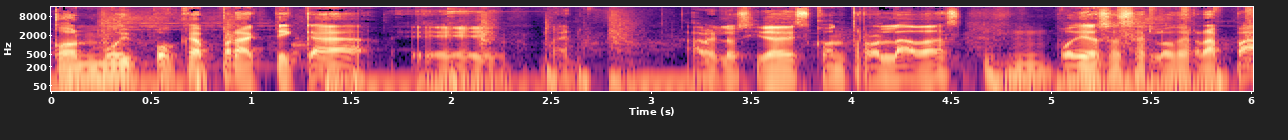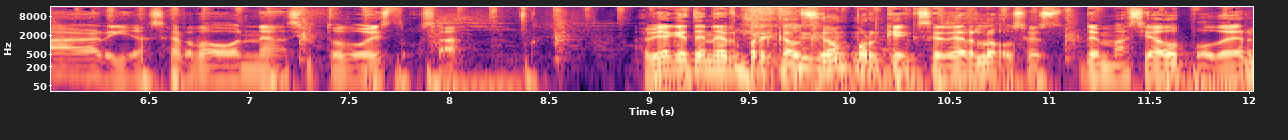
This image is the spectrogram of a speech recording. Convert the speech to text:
con muy poca práctica, eh, bueno, a velocidades controladas, podías hacerlo derrapar y hacer donas y todo esto. O sea, había que tener precaución porque excederlo, o sea, es demasiado poder.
